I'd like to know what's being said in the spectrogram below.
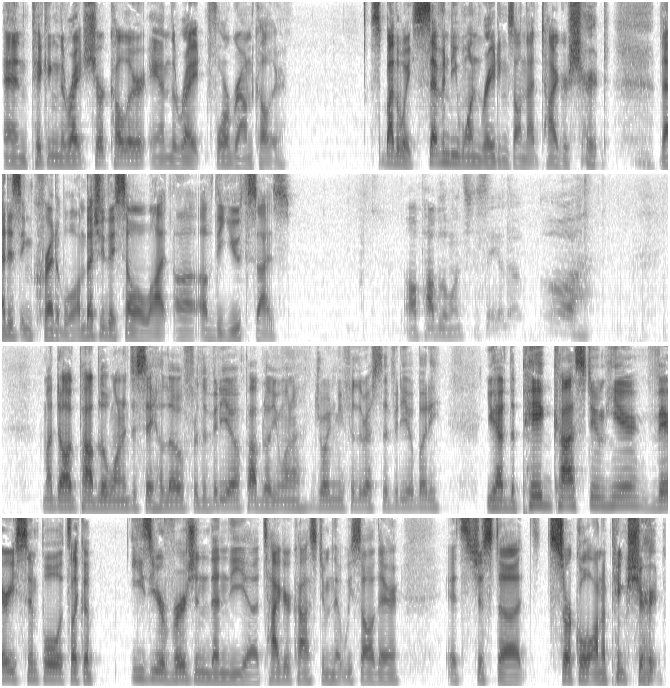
and picking the right shirt color and the right foreground color. So, by the way, 71 ratings on that tiger shirt. That is incredible. I bet you they sell a lot uh, of the youth size. Oh, Pablo wants to say. My dog Pablo wanted to say hello for the video. Pablo, you want to join me for the rest of the video, buddy? You have the pig costume here, very simple. It's like a easier version than the uh, tiger costume that we saw there. It's just a circle on a pink shirt.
